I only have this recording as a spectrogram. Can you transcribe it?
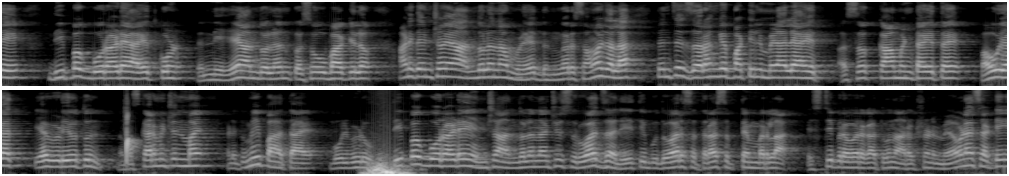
ते दीपक बोराडे आहेत कोण? त्यांनी हे आंदोलन कसं उभा केलं? आणि त्यांच्या या आंदोलनामुळे धनगर समाजाला त्यांचे जरांगे पाटील मिळाले आहेत असं का म्हणता येत आहे पाहूयात या व्हिडिओतून. नमस्कार मी चिन्मय आणि तुम्ही पाहताय बोलभिडू दीपक बोराडे यांच्या आंदोलनाची सुरुवात झाली ती बुधवार सतरा सप्टेंबरला. एस टी प्रवर्गातून आरक्षण मिळवण्यासाठी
